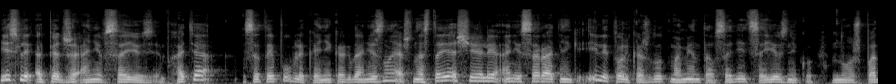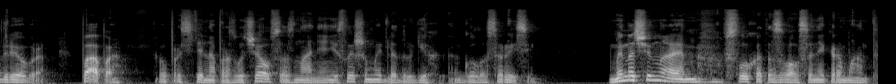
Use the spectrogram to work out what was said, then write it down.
Если, опять же, они в союзе. Хотя с этой публикой никогда не знаешь, настоящие ли они соратники или только ждут момента всадить союзнику нож под ребра. «Папа!» – вопросительно прозвучал в сознании неслышимый для других голос рыси. «Мы начинаем», – вслух отозвался некромант.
